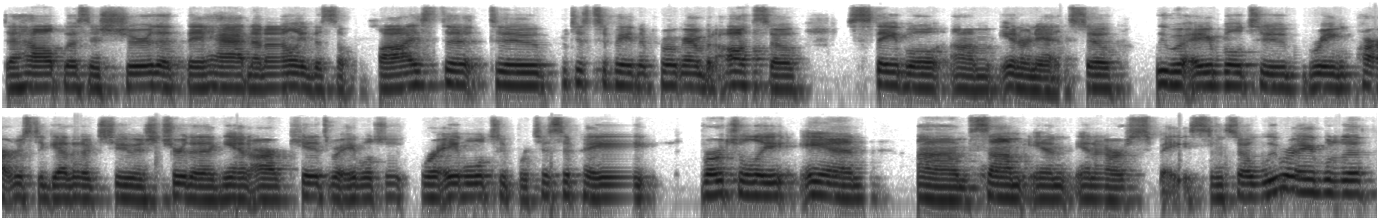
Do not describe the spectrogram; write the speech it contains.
to help us ensure that they had not only the supplies to, to participate in the program, but also stable um, internet. So we were able to bring partners together to ensure that again our kids were able to were able to participate virtually and um, some in in our space. And so we were able to,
